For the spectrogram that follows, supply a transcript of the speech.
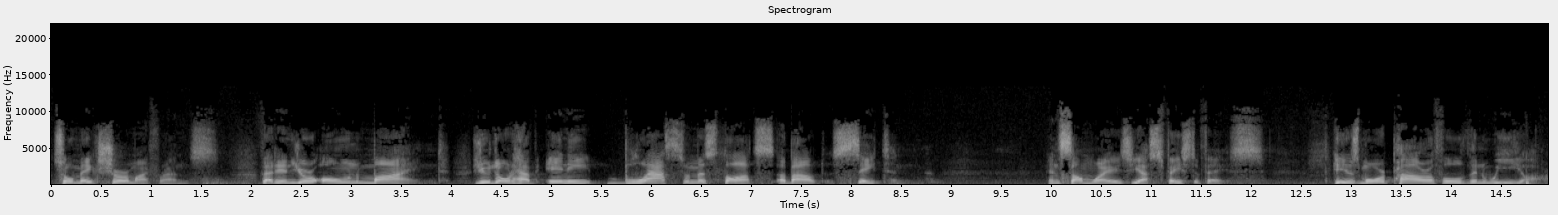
So make sure, my friends, that in your own mind you don't have any blasphemous thoughts about Satan. In some ways, yes, face to face, he is more powerful than we are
